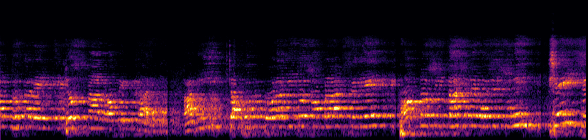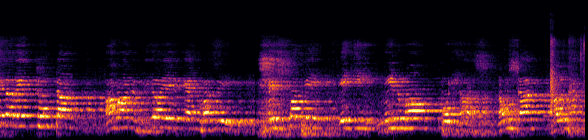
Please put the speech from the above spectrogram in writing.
অন্ধকারে জ্যোৎস্নার অপেক্ষায়। আমি তখন পরাজিত সম্রাট সেজে ক্যানভাসে শেষ পথে এটি নির্মম পরিহাস। নমস্কার ভালো থাকবেন।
